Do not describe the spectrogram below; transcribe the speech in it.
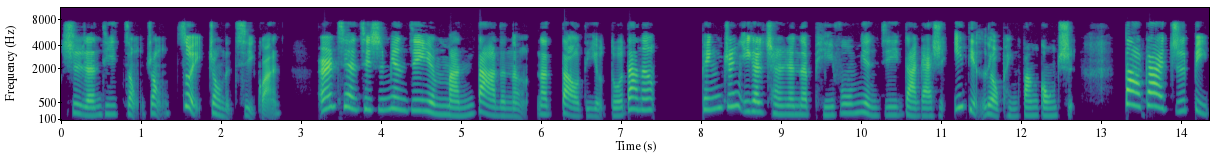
是人体总重最重的器官，而且其实面积也蛮大的呢。那到底有多大呢？平均一个成人的皮肤面积大概是一点六平方公尺。大概只比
